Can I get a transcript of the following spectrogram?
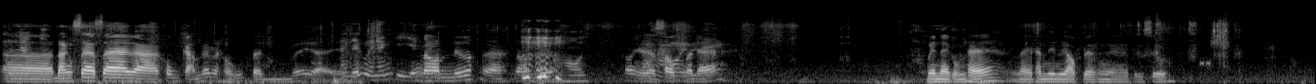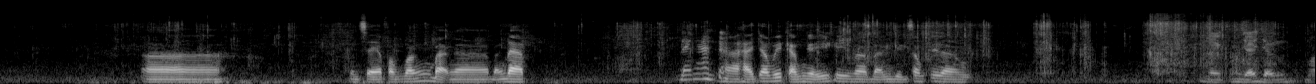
à, đằng xa xa là khung cảnh rất là hữu tình với lại Ăn để nắng chi vậy? non nước à non nước. Thôi có nghĩa là À, sông và đá. Bên này cũng thế. Này thanh niên ngọc đang à, tự sướng à, mình sẽ phỏng vấn bạn à, bạn đạt. Đang ăn à, hãy cho biết cảm nghĩ khi mà bạn dừng xong cái đầu này cũng dễ dựng mà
